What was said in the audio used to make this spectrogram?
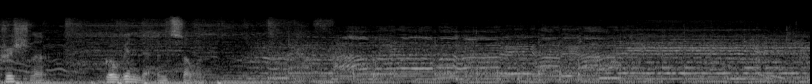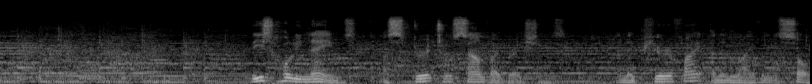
Krishna, Govinda, and so on. These holy names are spiritual sound vibrations, and they purify and enliven the soul.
